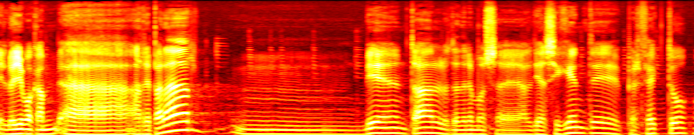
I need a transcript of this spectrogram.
eh, lo llevo a, reparar, mm, bien, tal, lo tendremos al día siguiente, perfecto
